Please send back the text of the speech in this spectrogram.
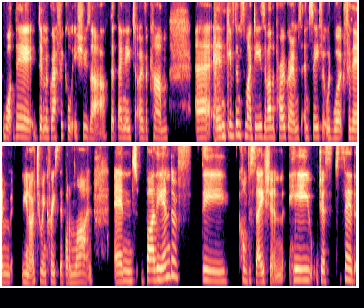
what their demographical issues are that they need to overcome uh, and give them some ideas of other programs and see if it would work for them, you know, to increase their bottom line. And by the end of the conversation, he just said,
